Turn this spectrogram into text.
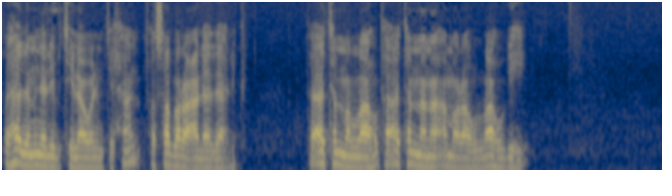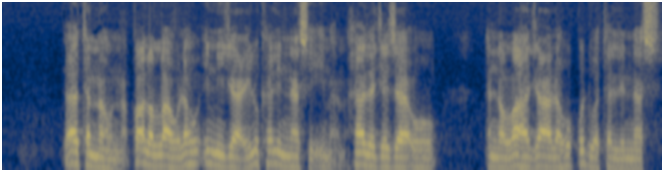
فهذا من الابتلاء والامتحان فصبر على ذلك فأتم الله فأتم ما أمره الله به. فأتمهن. قال الله له إني جاعلك للناس إماما. هذا جزاؤه أن الله جعله قدوة للناس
